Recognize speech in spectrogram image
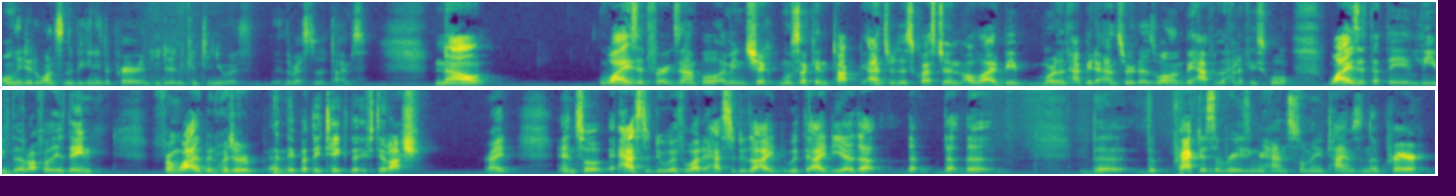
only did once in the beginning of the prayer and he didn't continue with the rest of the times. Now, why is it, for example, I mean, Sheikh Musa can talk answer this question, although I'd be more than happy to answer it as well on behalf of the Hanafi school. Why is it that they leave the Rafa Yadain from Wa'il bin Hujr and they, but they take the iftirash? right? And so it has to do with what? It has to do the, with the idea that, that, that the, the, the practice of raising your hands so many times in the prayer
